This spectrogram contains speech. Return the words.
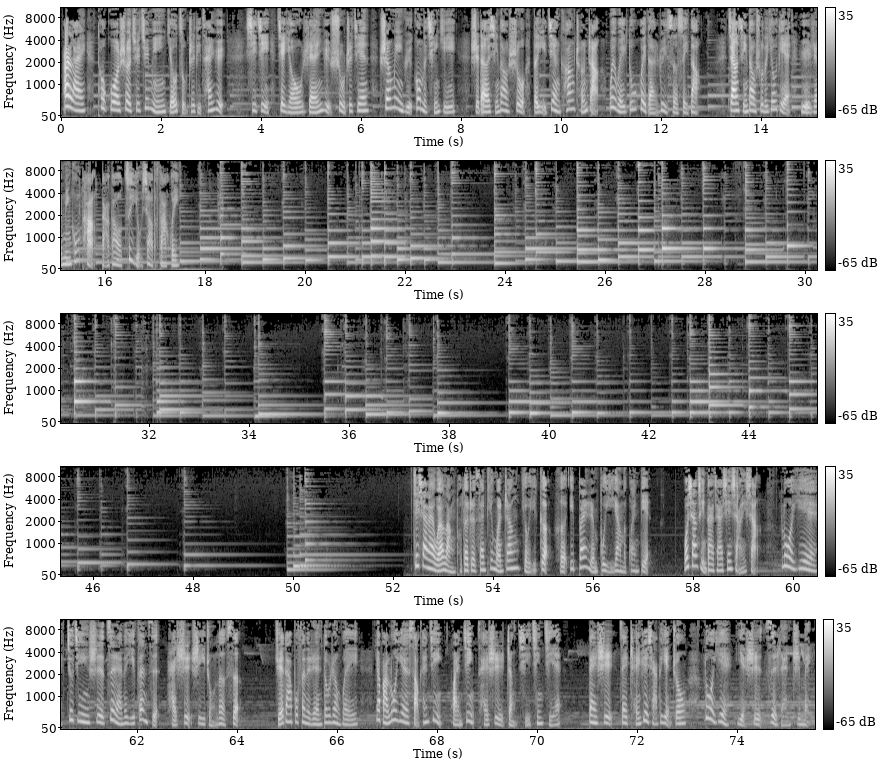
二来，透过社区居民有组织的参与，希冀借由人与树之间生命与共的情谊，使得行道树得以健康成长，蔚为都会的绿色隧道，将行道树的优点与人民公堂达到最有效的发挥。接下来我要朗读的这三篇文章有一个和一般人不一样的观点。我想请大家先想一想，落叶究竟是自然的一份子，还是是一种垃圾？绝大部分的人都认为要把落叶扫干净，环境才是整齐清洁。但是在陈月霞的眼中，落叶也是自然之美。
